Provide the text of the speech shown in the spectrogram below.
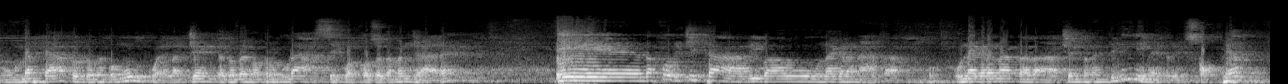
un mercato dove comunque la gente doveva procurarsi qualcosa da mangiare e da fuori città arriva una granata, una granata da 120 mm, scoppia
